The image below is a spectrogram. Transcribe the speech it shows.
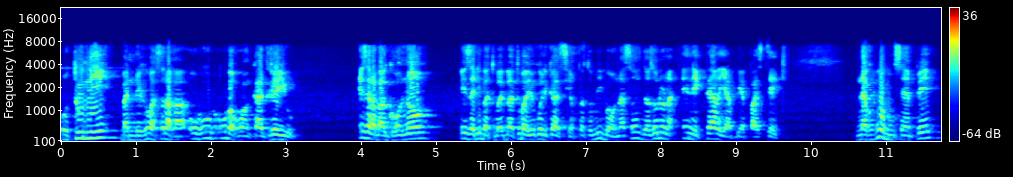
otuni bandeko basalaka oyo bakoencadre yo ezala bagronome ezali bato bayokoli kaka sur un hectare ya, ya pasteke nakoki kobimisa mpe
